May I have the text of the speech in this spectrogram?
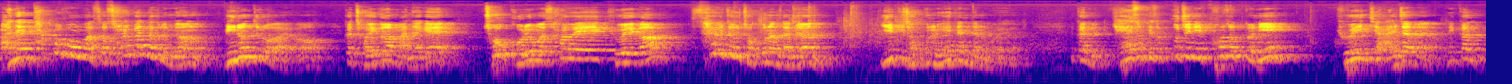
만약에 탁골공원 가서 설교한다 그러면 민원 들어와요. 그러니까 저희가 만약에 초고령화 사회 교회가 사회적으로 접근한다면 이렇게 접근을 해야 된다는 거예요. 그러니까 계속해서 꾸준히 퍼졌더니 교회인지 알잖아요. 그러니까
